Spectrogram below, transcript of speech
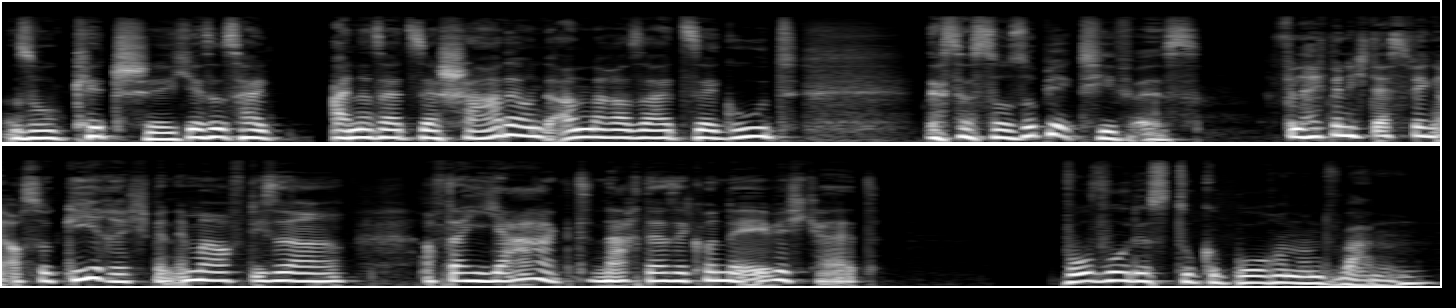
so kitschig. Es ist halt einerseits sehr schade und andererseits sehr gut, dass das so subjektiv ist. Vielleicht bin ich deswegen auch so gierig, bin immer auf dieser, auf der Jagd nach der Sekunde Ewigkeit. Wo wurdest du geboren und wann?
